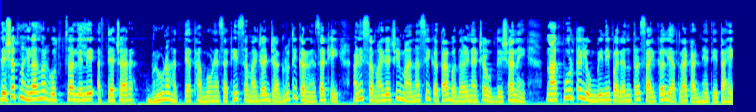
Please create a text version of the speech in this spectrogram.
देशात महिलांवर होत चाललेले अत्याचार भ्रूण हत्या थांबवण्यासाठी समाजात जागृती करण्यासाठी आणि समाजाची मानसिकता बदलण्याच्या उद्देशाने नागपूर ते लुंबिनीपर्यंत सायकल यात्रा काढण्यात येत आहे.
